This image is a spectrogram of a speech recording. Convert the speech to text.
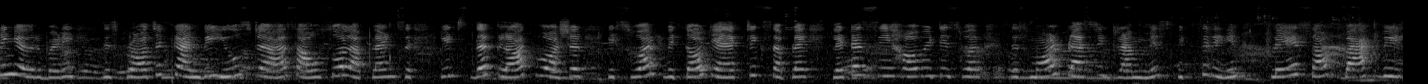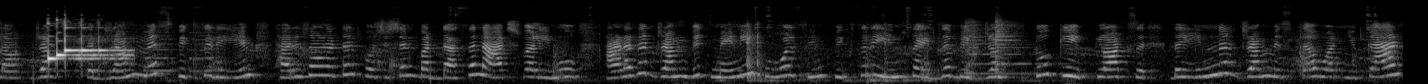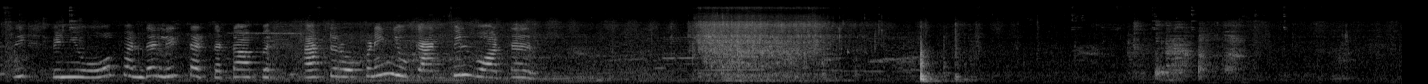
morning everybody. This project can be used as household appliance. It's the cloth washer. It's work without electric supply. Let us see how it is work. The small plastic drum is fixed in place of back wheel of drum. The drum is fixed in horizontal position but doesn't actually move. Another drum with many holes in fixed inside the big drum to cloths. The inner drum is the one you can see when you open the lid at the top. After opening, you can fill water.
